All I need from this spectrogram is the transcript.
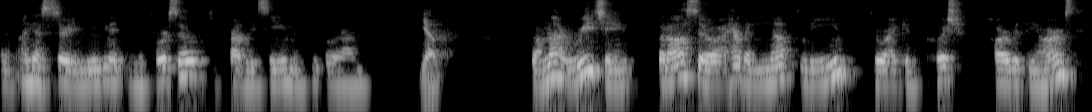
kind of unnecessary movement in the torso, which you've probably seen when people are on. Yep. So I'm not reaching, but also I have enough lean to where I can push hard with the arms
